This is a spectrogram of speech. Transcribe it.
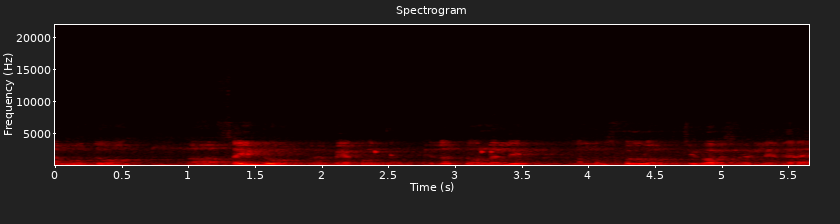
ನಮಗೊಂದು ಆ, ಸೈಟು ಬೇಕು ಅಂತ. ಎಲ್ಲ ಟೌನಲ್ಲಿ ನಮ್ಮ ಮುನ್ಸಿಪಲ್ ಚೀಫ್ ಆಫೀಸರ್ ಇದ್ದಾರೆ.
